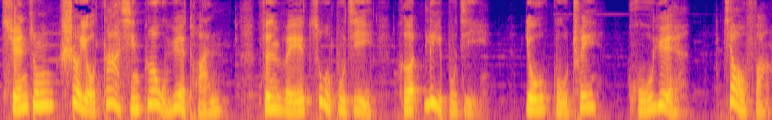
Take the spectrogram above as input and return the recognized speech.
玄宗设有大型歌舞乐团，分为坐步伎和立步伎，有鼓吹、胡乐、教坊、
